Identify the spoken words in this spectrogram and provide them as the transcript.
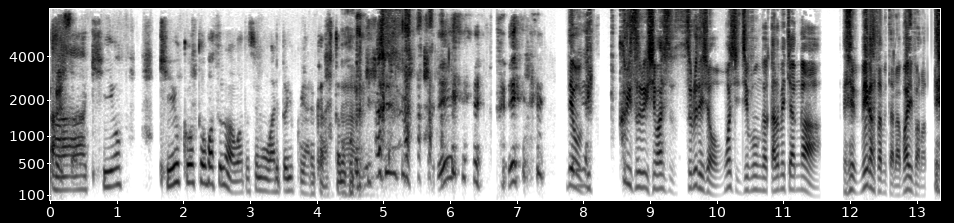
ああ、記憶、記憶を飛ばすのは私も割とよくやるから、人のことに。ええでも、びっくりする、します、するでしょう。もし自分が、かなめちゃんが、え、目が覚めたら前原って。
